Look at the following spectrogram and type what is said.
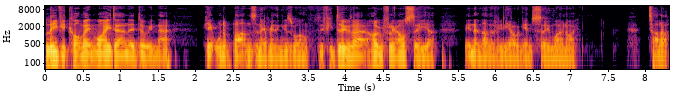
leave your comment while you're down there doing that. Hit all the buttons and everything as well. If you do that, hopefully I'll see you in another video again soon, won't I? Ta-da.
